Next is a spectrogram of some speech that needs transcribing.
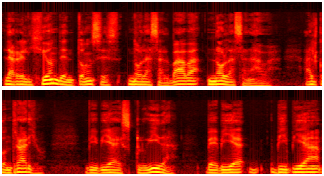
la religión de entonces no la salvaba, no la sanaba. Al contrario, vivía excluida, vivía, vivía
